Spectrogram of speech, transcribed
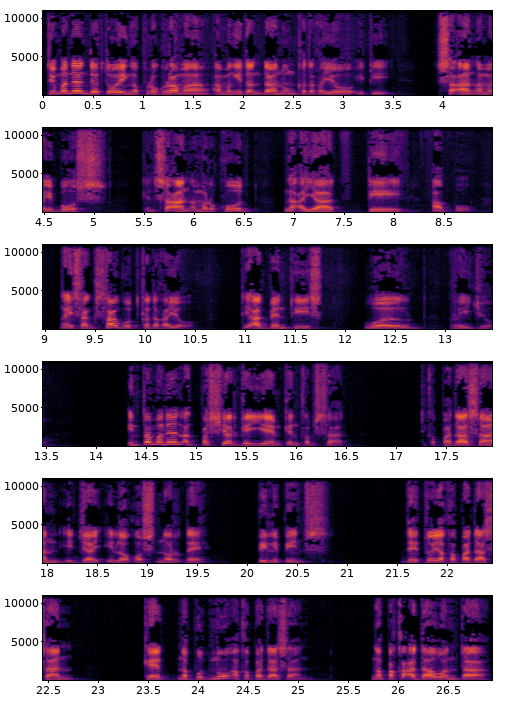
Ti manen detoy nga programa amang idandanong kada kayo iti saan ang maibos, ken saan ang marukod nga ayat ti Apo. Nga isagsagot kada kayo ti Adventist World Radio. Inta manen agpasyar gayem ken kabsat. Ti kapadasan ijay Ilocos Norte, Philippines. Detoy a kapadasan ket napudno a kapadasan nga pakaadawan ta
